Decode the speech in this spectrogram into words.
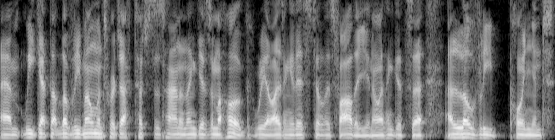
um, we get that lovely moment where Jack touches his hand and then gives him a hug, realizing it is still his father. You know, I think it's a, a lovely, poignant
